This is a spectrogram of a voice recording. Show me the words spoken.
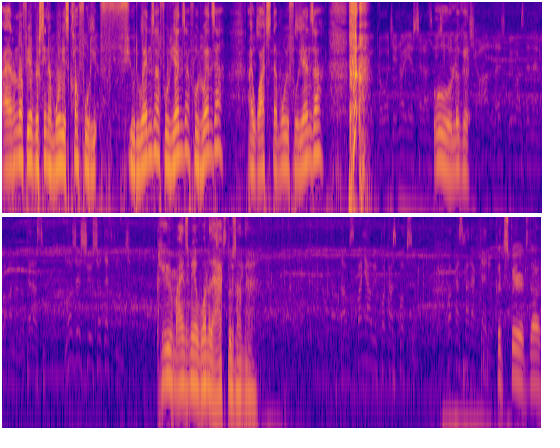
I don't know if you ever seen a movie. It's called Furi- Furienza. Furienza. Furienza. I watched that movie Furienza. Ooh, look at- He reminds me of one of the actors on there. Dał wspaniały pokaz boksu. Pokaz charakteru. Good spirits, dog.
